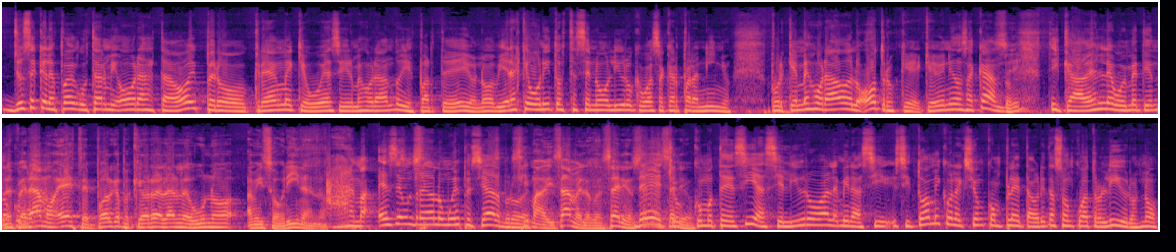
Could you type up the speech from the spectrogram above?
yo sé que les pueden gustar mis obras hasta hoy, pero créanme que voy a seguir mejorando y es parte de ello, ¿no? Vieras qué bonito está ese nuevo libro que voy a sacar para niños, porque he mejorado de los otros que, que he venido sacando Sí. y cada vez le voy metiendo Lo como- esperamos este, porque pues quiero regalarle uno a mi sobrina, ¿no? Ah, ma- ese es un regalo muy especial, bro. Sí, ma, avísamelo, en serio, en serio, De en hecho, serio. como te decía, si el libro vale, mira, si, si toda mi colección completa, ahorita son cuatro libros, ¿no?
